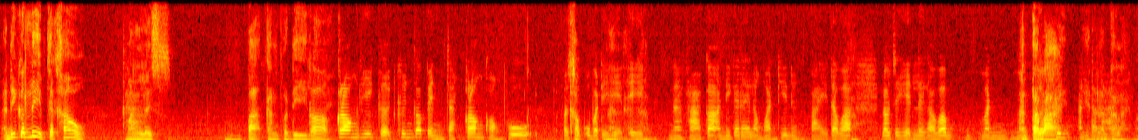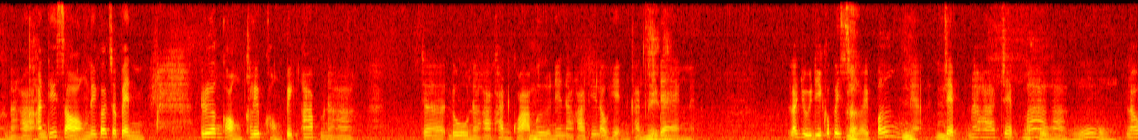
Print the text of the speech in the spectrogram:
มอันนี้ก็รีบจะเข้าค่ะ มันเลยอืมปะกันพอดีเลก็ย กล้องที่เกิดขึ้นก็เป็นจากกล้องของผู้ประสบครับอุบัติเหตุนั่นแหละเองครับนะคะ ก็อันนี้ก็ได้รางวัลที่หนึ่งไป แต่ว่าครับเราจะเห็นเลยค่ะว่ามันมัอันตรายเกิดขึ้นอันเห็นตอันตรารายยมากนะคะครับอันที่สองนี่ก็จะเป็นเรื่องของคลิปของปิกอัพนะคะ จะดูนะคะคันขวามือนี่นะคะ ที่เราเห็นคันสีแดงเนี่ย แล้วอยู่ดีก็ไปเสยปึ้งอืมเนี่ย อืม เจ็บนะคะ เจ็บมากอะ โอ้โหแล้ว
